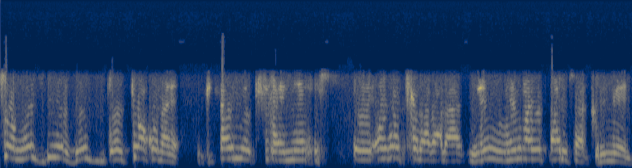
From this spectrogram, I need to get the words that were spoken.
So ngezinye zezinto ezithiwa khona i-climate finance um okwetholakala ngenxa ye-paris agreement.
